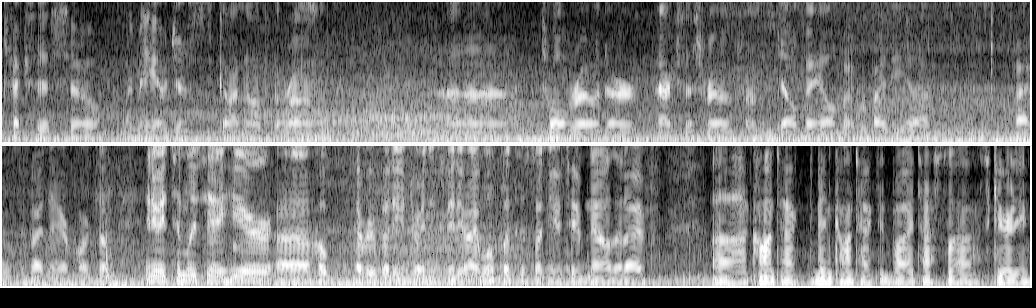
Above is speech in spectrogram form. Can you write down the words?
Texas, so I may have just gotten off the wrong uh, toll road or access road from Del Valle, but we're by the uh, by, by the airport. So, anyway, Tim Lussier here. Uh, hope everybody enjoyed this video. I will put this on YouTube now that I've uh, contact been contacted by Tesla security,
